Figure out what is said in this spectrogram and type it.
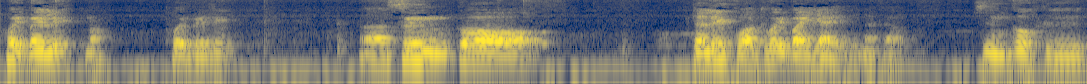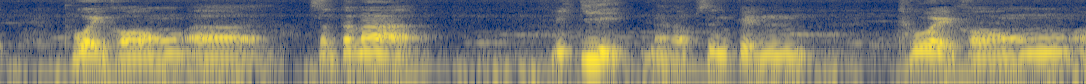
ถ้วยใบเล็กเนาะถ้วยใบเล็กซึ่งก็จะเล็กกว่าถ้วยใบใหญ่นะครับ ซึ่งก็คือถ้วยของอาซันตนา วิกกี้นะครับ ซึ่งเป็นถ้วยของอ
